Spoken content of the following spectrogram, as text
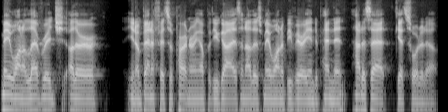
may want to leverage other you know benefits of partnering up with you guys and others may want to be very independent how does that get sorted out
